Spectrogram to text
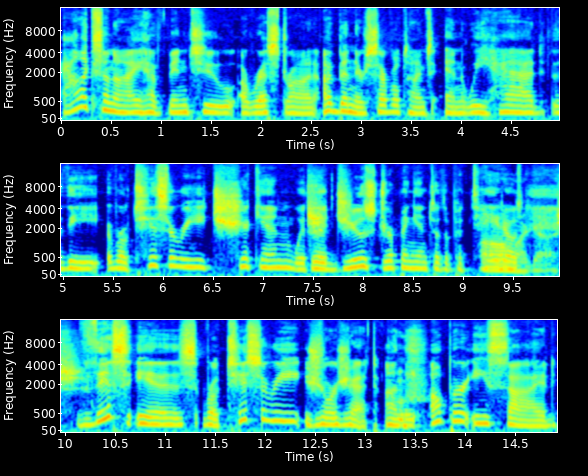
Alex and I have been to a restaurant. I've been there several times, and we had the rotisserie chicken with the juice dripping into the potatoes. Oh my gosh. This is rotisserie Georgette on the Upper East Side.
